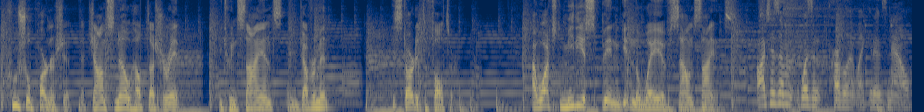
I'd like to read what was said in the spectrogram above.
crucial partnership that Jon Snow helped usher in between science and government has started to falter. I watched media spin get in the way of sound science. Autism wasn't prevalent like it is now.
